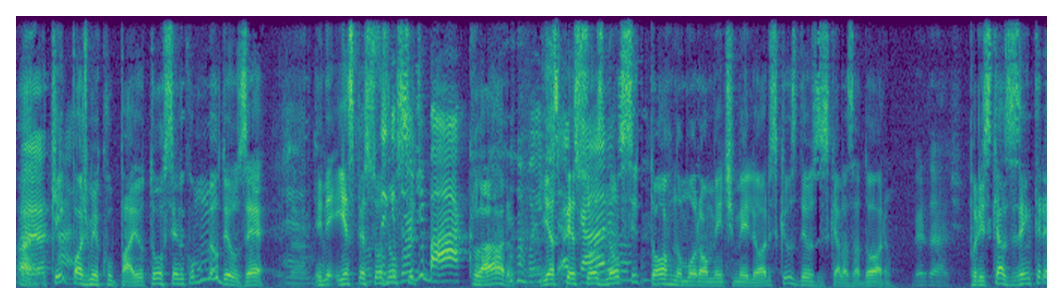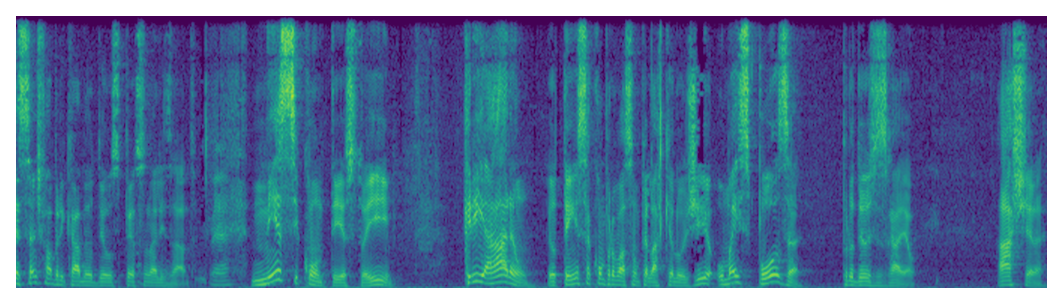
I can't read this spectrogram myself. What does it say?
Ah, É. quem Ah. pode me culpar? Eu estou sendo como meu Deus é. E, e as pessoas um não se de Baco. Claro. E as pessoas cara não vou- se tornam moralmente melhores que os deuses que elas adoram. Verdade. Por isso que às vezes é interessante fabricar meu Deus personalizado. É. Nesse contexto aí, criaram, eu tenho essa comprovação pela arqueologia, uma esposa para o Deus de Israel. Áshera.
